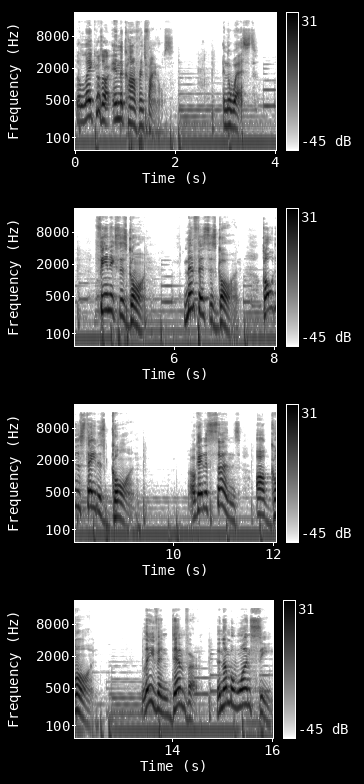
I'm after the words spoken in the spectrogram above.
The Lakers are in the conference finals in the West. Phoenix is gone. Memphis is gone. Golden State is gone. Okay, the Suns are gone. Leaving Denver, the number one seed,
